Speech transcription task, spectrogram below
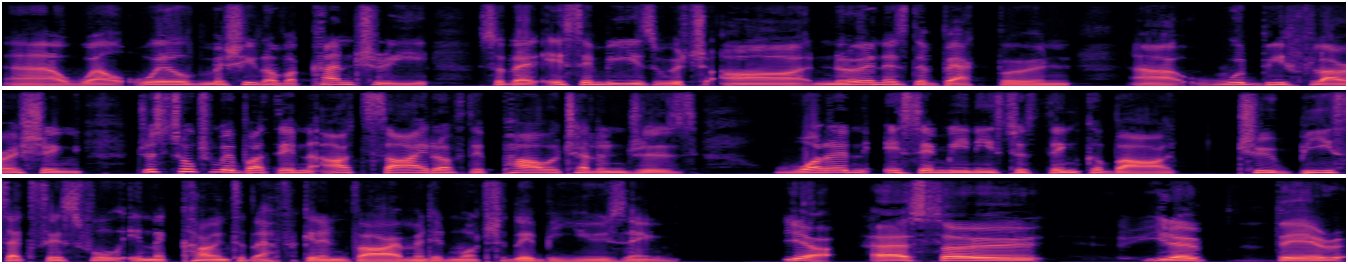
uh, well oiled machine of a country so that SMEs, which are known as the backbone, uh, would be flourishing. Just talk to me about then outside of the power challenges, what an SME needs to think about to be successful in the current South African environment and what should they be using? Yeah. Uh, so you know, there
